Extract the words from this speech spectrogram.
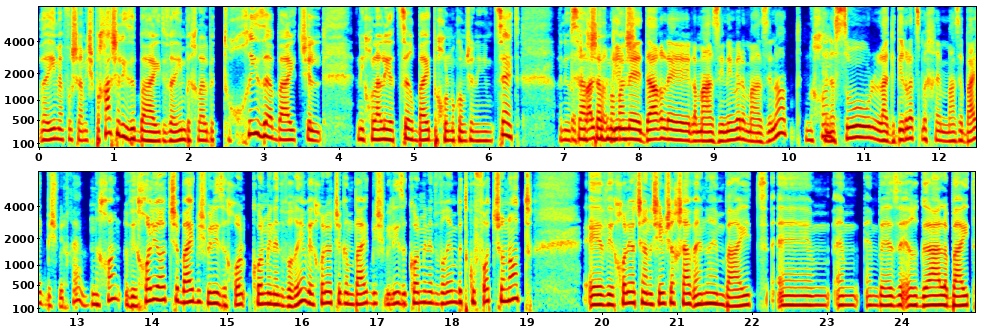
והאם איפה שהמשפחה שלי זה בית, והאם בכלל בתוכי זה הבית של, אני יכולה לייצר בית בכל מקום שאני נמצאת. אני עושה עכשיו ממש... בכלל תרגיל נהדר למאזינים ולמאזינות. נכון. תנסו להגדיר לעצמכם מה זה בית בשבילכם. נכון, ויכול להיות שבית בשבילי זה כל, כל מיני דברים, ויכול להיות שגם בית בשבילי זה כל מיני דברים בתקופות שונות. אה, ויכול להיות שאנשים שעכשיו אין להם בית, הם, הם, הם באיזה ערגה לבית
